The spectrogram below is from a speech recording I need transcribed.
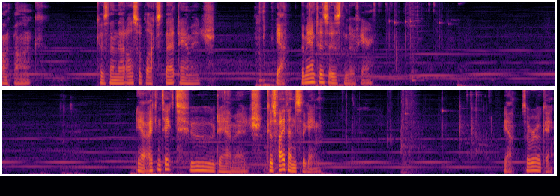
Bonk bonk. Because then that also blocks that damage. Yeah, the mantis is the move here. Yeah, I can take two damage. Because five ends the game. Yeah, so we're okay.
